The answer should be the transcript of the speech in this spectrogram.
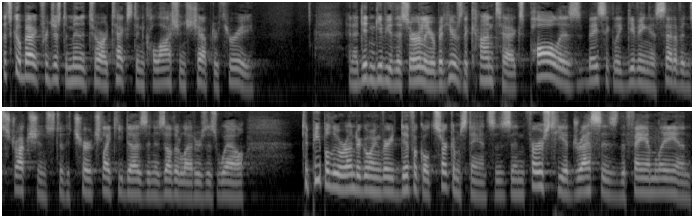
Let's go back for just a minute to our text in Colossians chapter 3. And I didn't give you this earlier, but here's the context. Paul is basically giving a set of instructions to the church, like he does in his other letters as well, to people who are undergoing very difficult circumstances. And first, he addresses the family and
